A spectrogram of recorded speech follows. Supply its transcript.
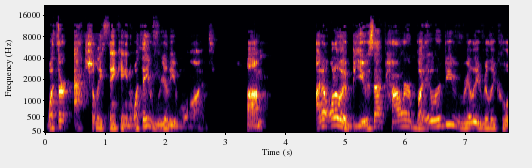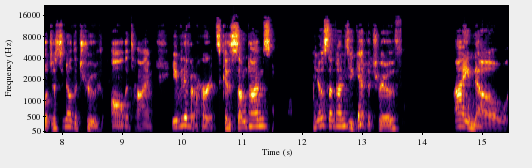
what they're actually thinking and what they really want. Um, I don't want to abuse that power, but it would be really, really cool just to know the truth all the time, even if it hurts. Because sometimes, you know, sometimes you get the truth. I know,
